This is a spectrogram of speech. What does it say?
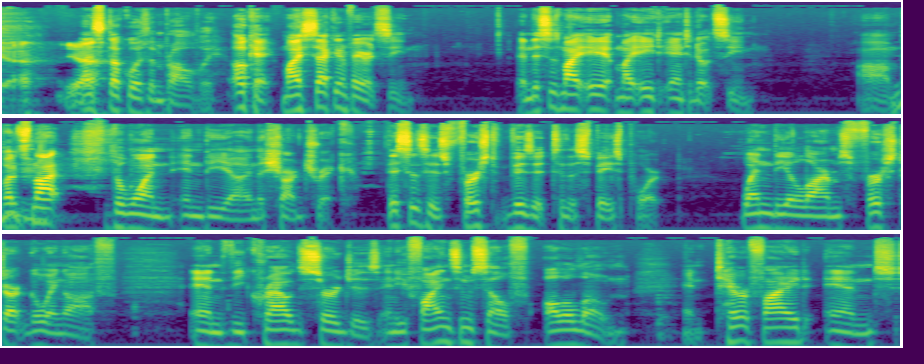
Yeah, yeah. that stuck with him probably okay my second favorite scene and this is my eight, my eight antidote scene. Um, but it's not the one in the uh, in the shard trick. This is his first visit to the spaceport when the alarms first start going off and the crowd surges and he finds himself all alone and terrified and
